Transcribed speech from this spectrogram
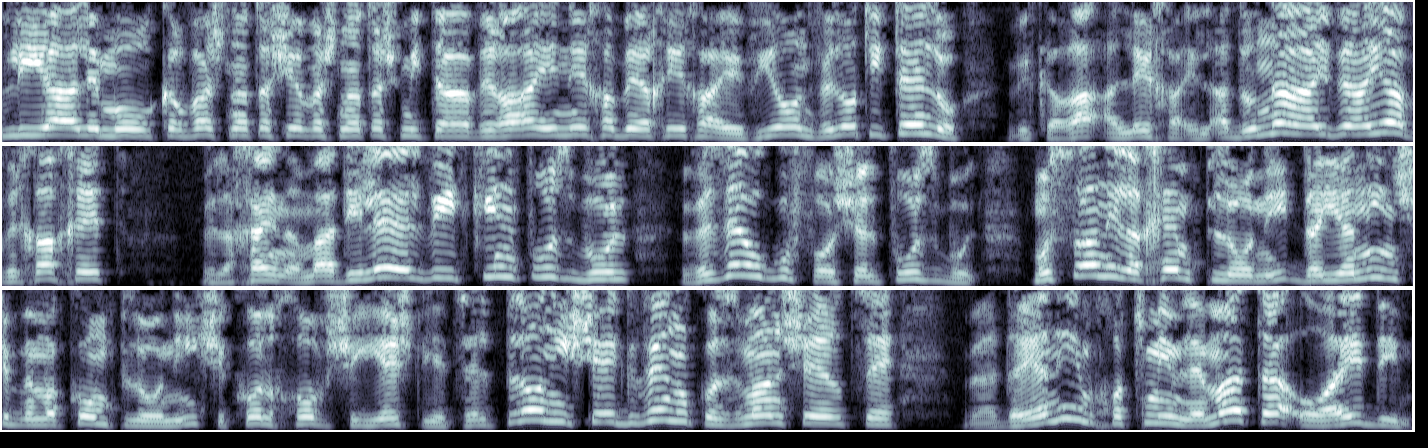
וליה לאמור, קרבה שנת השבע שנת השמיטה, וראה עיניך באחיך האביון, ולא תיתן לו, וקרא עליך אל אדוני, והיה בך חטא. ולכן עמד הלל והתקין פרוסבול, וזהו גופו של פרוסבול. מוסרני לכם פלוני, דיינין שבמקום פלוני, שכל חוב שיש לי אצל פלוני, שאגבנו כל זמן שארצה, והדיינים חותמים למטה או העדים.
